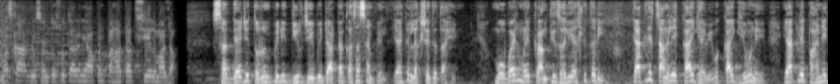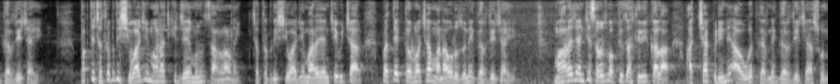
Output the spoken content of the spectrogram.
नमस्कार मी संतोष सुतार आणि आपण पाहतात सेल माझा. सध्याची तरुण पिढी दीड जे बी डाटा कसा संपेल याकडे लक्ष देत आहे. मोबाईलमुळे क्रांती झाली असली तरी त्यातले चांगले काय घ्यावे व काय घेऊ नये याकडे पाहणे गरजेचे आहे. फक्त छत्रपती शिवाजी महाराज की जय म्हणून चालणार नाही. छत्रपती शिवाजी महाराजांचे विचार प्रत्येक तरुणाच्या मनावर रुजवणे गरजेचे आहे. महाराजांची सर्वच बाबतीत असलेली कला आजच्या पिढीने अवगत करणे गरजेचे असून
